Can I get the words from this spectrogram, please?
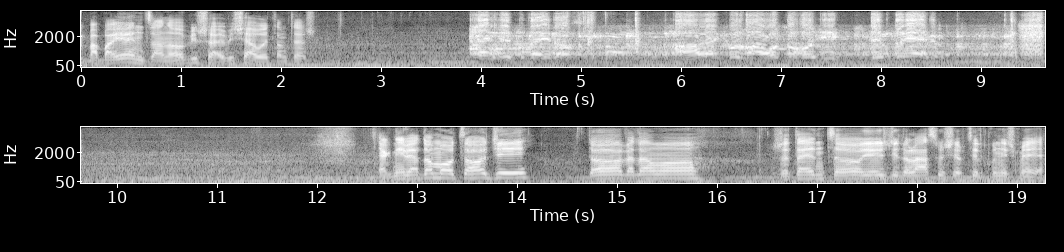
Baba Jędza, no wisza, wisiały tam też. Wszędzie tutaj, no. Ale kurwa, o co chodzi? Z tym to nie wiem. Jak nie wiadomo o co chodzi, to wiadomo, że ten co jeździ do lasu się w cyrku nie śmieje.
